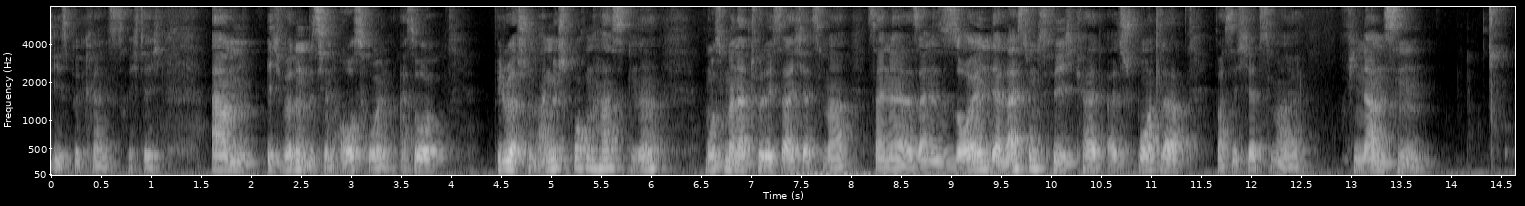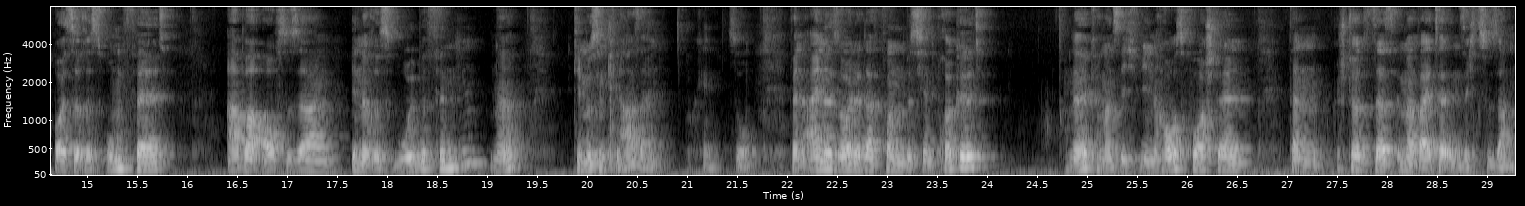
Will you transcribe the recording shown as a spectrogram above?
Die ist begrenzt, richtig. Ähm, ich würde ein bisschen ausholen. Also, wie du das schon angesprochen hast, ne, muss man natürlich, sage ich jetzt mal, seine, seine Säulen der Leistungsfähigkeit als Sportler, was ich jetzt mal Finanzen, äußeres Umfeld, aber auch sozusagen inneres Wohlbefinden, ne, die müssen klar sein. Okay. So, wenn eine Säule davon ein bisschen bröckelt, ne, kann man sich wie ein Haus vorstellen, dann stürzt das immer weiter in sich zusammen.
